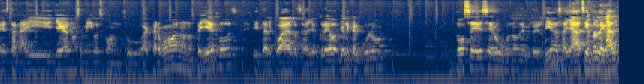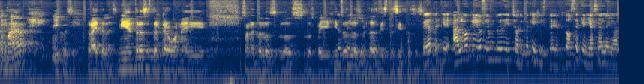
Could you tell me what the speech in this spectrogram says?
están ahí, llegan unos amigos con su a carbón, unos pellejos, y tal cual, o sea, yo creo, yo le calculo 12.01 de- del día, o sea, ya siendo legal tomar, hijo, sí, tráetelas. Mientras está el carbón ahí sonando los, los, los pellejitos, Los los, pellejitos. las vistecitas. así. Fíjate que algo que yo siempre he dicho, ahorita que dijiste, 12 que ya sea legal,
